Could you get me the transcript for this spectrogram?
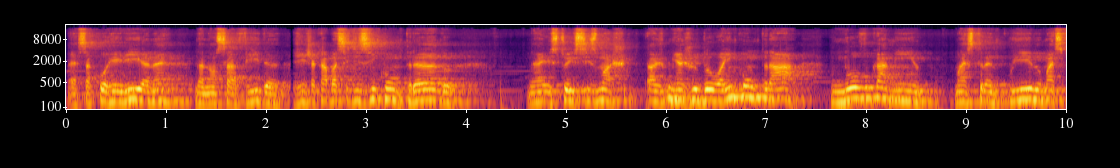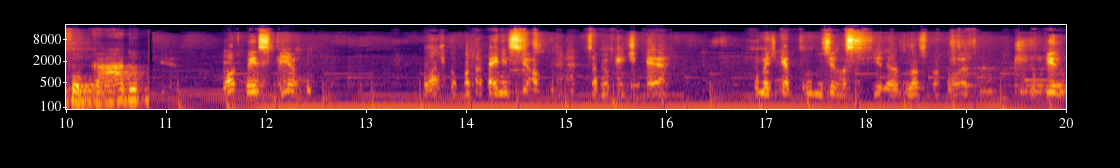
essa correria, né, da nossa vida. A gente acaba se desencontrando, né? O estoicismo me ajudou a encontrar um novo caminho, mais tranquilo, mais focado. O autoconhecimento eu acho que é o pontapé inicial. Saber o que a gente quer, como a gente quer produzir nossa vida, nosso propósito, o que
